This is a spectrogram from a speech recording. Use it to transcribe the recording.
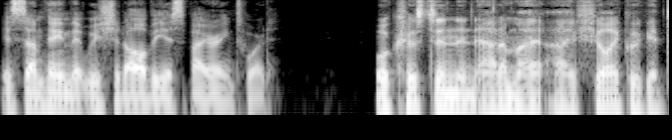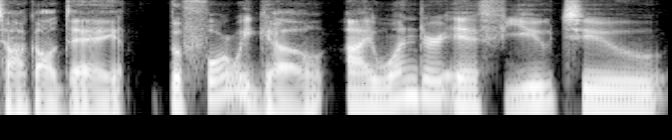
is something that we should all be aspiring toward. Well, Kristen and Adam, I, I feel like we could talk all day. Before we go, I wonder if you two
